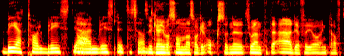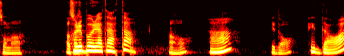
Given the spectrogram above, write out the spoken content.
B12-brist, Ja. järnbrist, lite sånt. Så det kan ju vara sådana saker också. Nu tror jag inte att det är det för jag har inte haft sådana. Alltså, Har du börjat äta? Ja, Ja. Idag. Idag?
